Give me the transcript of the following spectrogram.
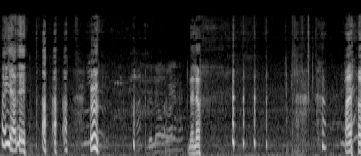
Ayari. uh, Dalawa yan. ah. dalawa. ano?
